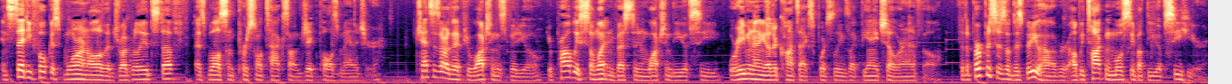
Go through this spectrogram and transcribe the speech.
Instead, he focused more on all of the drug related stuff, as well as some personal attacks on Jake Paul's manager. Chances are that if you're watching this video, you're probably somewhat invested in watching the UFC or even any other contact sports leagues like the NHL or NFL. For the purposes of this video, however, I'll be talking mostly about the UFC here,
